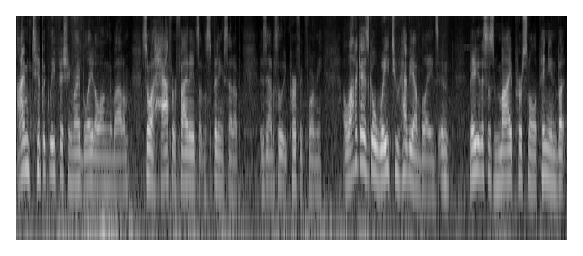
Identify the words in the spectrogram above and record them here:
I'm typically fishing my blade along the bottom, so a half or 5 8 on a spinning setup is absolutely perfect for me. A lot of guys go way too heavy on blades, and maybe this is my personal opinion, but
